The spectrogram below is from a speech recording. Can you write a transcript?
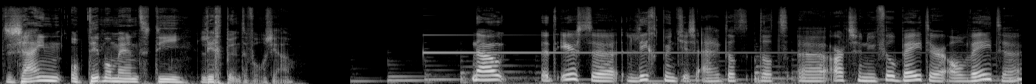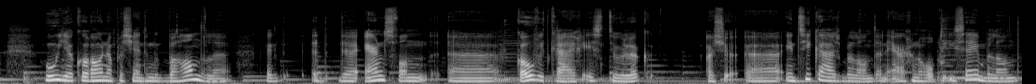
zijn op dit moment die lichtpunten volgens jou? Nou, het eerste lichtpuntje is eigenlijk dat, dat uh, artsen nu veel beter al weten hoe je coronapatiënten moet behandelen. Kijk, de, de ernst van uh, COVID krijgen is natuurlijk als je uh, in het ziekenhuis belandt en erger nog op de IC belandt.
